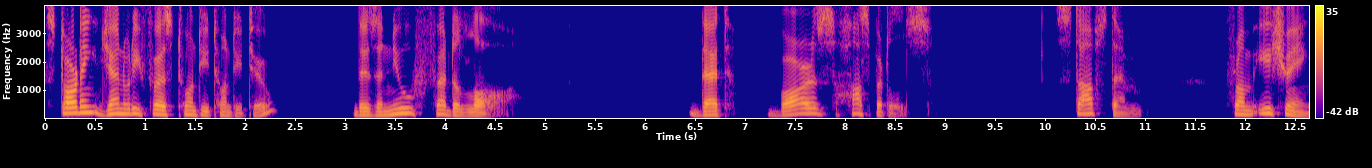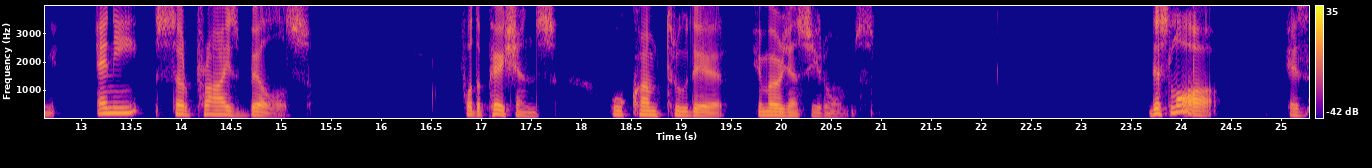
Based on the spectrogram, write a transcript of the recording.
Starting January 1st, 2022, there's a new federal law that bars hospitals, stops them from issuing any surprise bills for the patients who come through their emergency rooms. This law is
